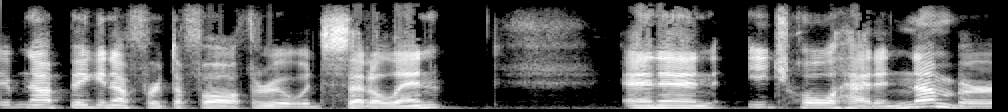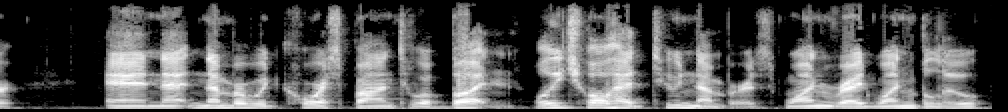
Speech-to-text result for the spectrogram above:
not big enough for it to fall through. It would settle in, and then each hole had a number, and that number would correspond to a button. Well, each hole had two numbers, one red, one blue,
